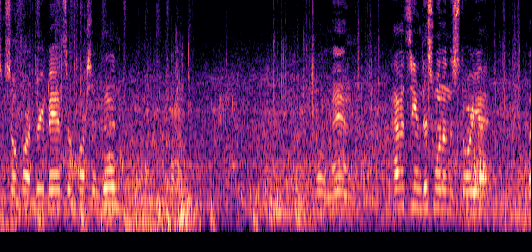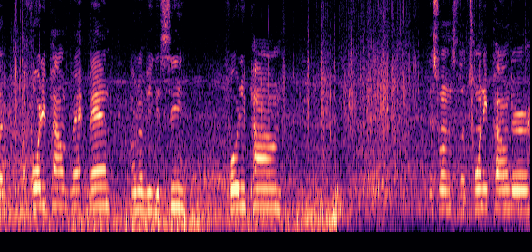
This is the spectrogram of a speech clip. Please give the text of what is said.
So, so far, three bands. So far, so good. Oh, man. Haven't seen this one in the store yet, but a 40 pound band. I don't know if you can see, 40 pound. This one's the 20 pounder.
